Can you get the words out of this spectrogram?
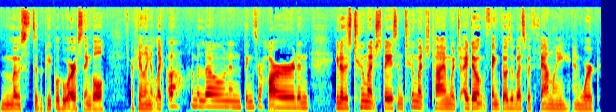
most of the people who are single are feeling it like, oh, I'm alone and things are hard and you know, there's too much space and too much time, which I don't think those of us with family and work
